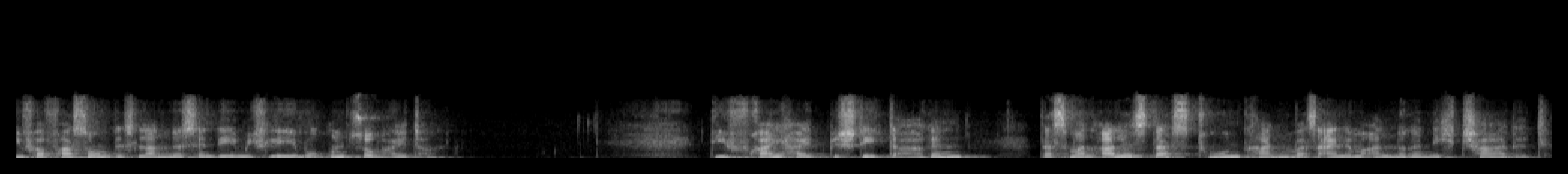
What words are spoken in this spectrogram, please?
die Verfassung des Landes, in dem ich lebe und so weiter. Die Freiheit besteht darin, dass man alles das tun kann, was einem anderen nicht schadet.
